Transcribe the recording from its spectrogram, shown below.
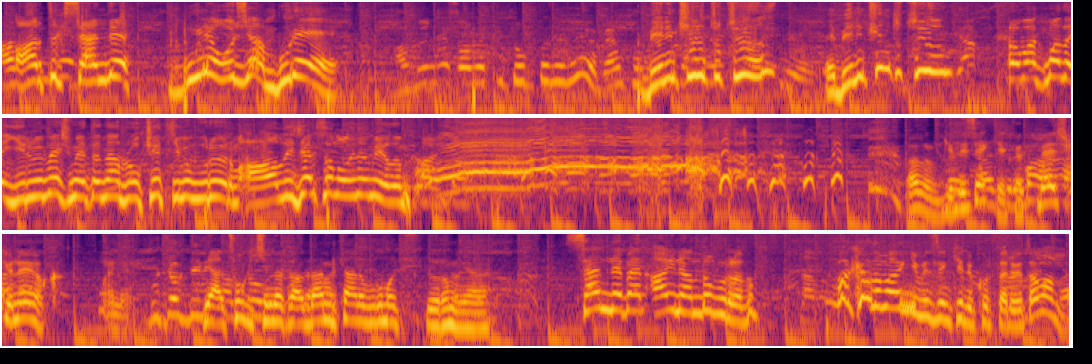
Artık sende. Bu ne hocam bu ne? Az önce Samet'in topta dedi ya ben Benimkini tutuyorsun. E benimkini tutuyorsun. Kusura bakma da 25 metreden roket gibi vuruyorum. Ağlayacaksan oynamayalım kanka. Oğlum gidecek ya 45 güne yok. Hani. Ya çok içimde kaldı. Ben bir tane vurmak istiyorum ya. Senle ben aynı anda vuralım. Bakalım hangimizinkini kurtarıyor tamam mı?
